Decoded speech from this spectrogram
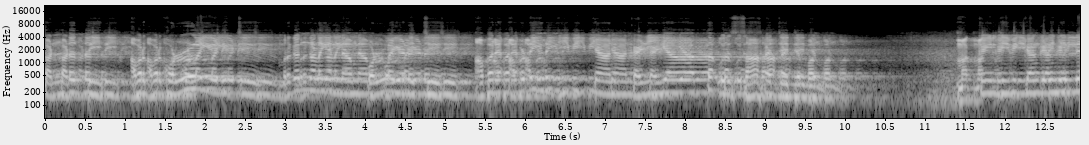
കണ്ടെത്തി അവർ അവർ കൊള്ളയടിച്ച് മൃഗങ്ങളെയെല്ലാം കൊള്ളയടിച്ച് അവരെ അവിടെയും ജീവിക്കാൻ കഴിയാത്ത ഒരു സാഹചര്യം വന്നു. മക്കയിൽ ജീവിക്കാൻ കഴിഞ്ഞില്ല.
